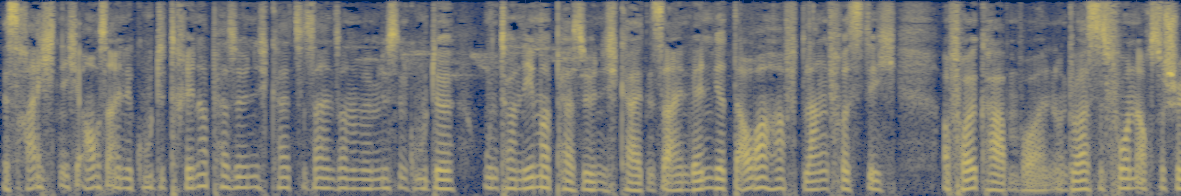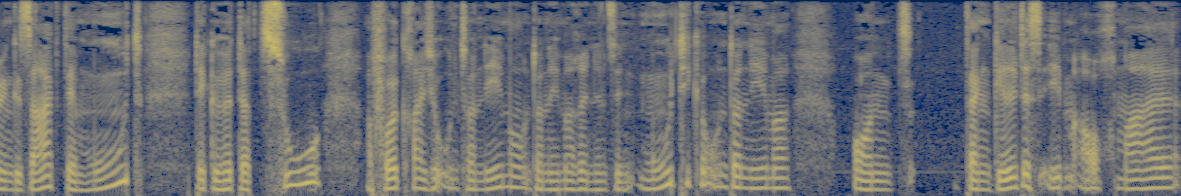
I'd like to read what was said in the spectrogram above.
Es reicht nicht aus, eine gute Trainerpersönlichkeit zu sein, sondern wir müssen gute Unternehmerpersönlichkeiten sein, wenn wir dauerhaft langfristig Erfolg haben wollen. Und du hast es vorhin auch so schön gesagt, der Mut, der gehört dazu. Erfolgreiche Unternehmer, Unternehmerinnen sind mutige Unternehmer und dann gilt es eben auch mal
